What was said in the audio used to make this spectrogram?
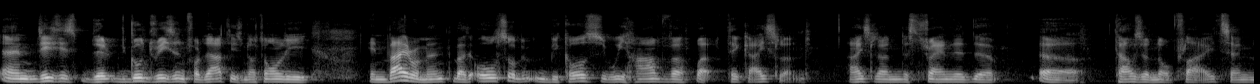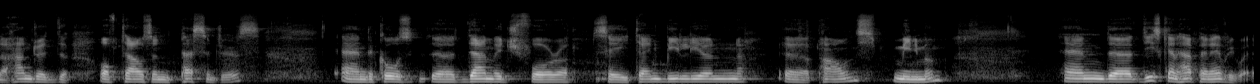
And this is the good reason for that is not only environment, but also because we have, uh, well, take Iceland. Iceland stranded uh, uh, thousands of flights and a hundred of thousand passengers and caused uh, damage for, uh, say, 10 billion uh, pounds minimum. And uh, this can happen everywhere.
